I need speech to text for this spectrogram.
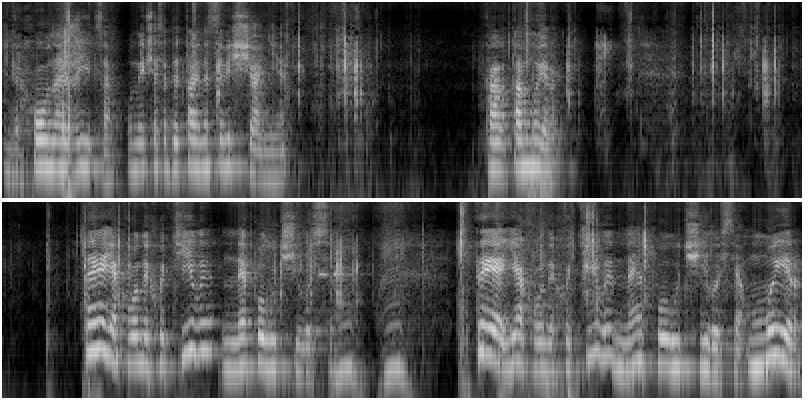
Верховна жриця. У них зараз детальне совіщання. Карта мир. Те, як вони хотіли, не вийшло. Те, як вони хотіли, не вийшло. Мир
